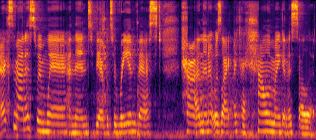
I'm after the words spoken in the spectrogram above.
X amount of swimwear and then to be able to reinvest how and then it was like, okay, how am I gonna sell it?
